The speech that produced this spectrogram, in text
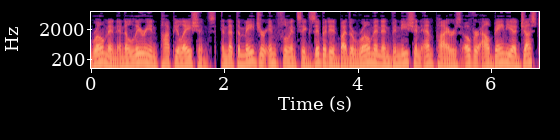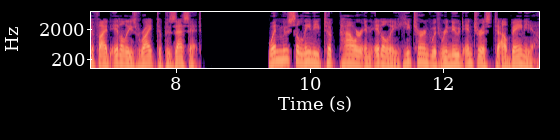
Roman and Illyrian populations, and that the major influence exhibited by the Roman and Venetian empires over Albania justified Italy's right to possess it. When Mussolini took power in Italy he turned with renewed interest to Albania.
